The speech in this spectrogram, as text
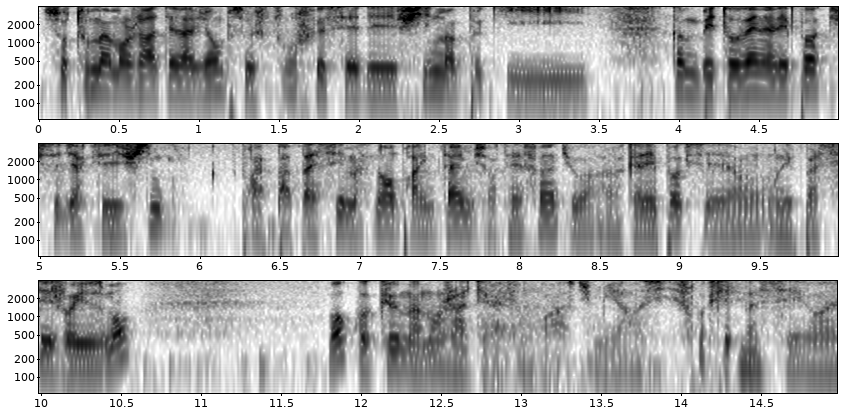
Surtout Maman j'ai raté l'avion parce que je trouve que c'est des films un peu qui comme Beethoven à l'époque, c'est-à-dire que c'est des films pourrait pas passer maintenant en prime time sur TF1, tu vois. Alors qu'à l'époque c'est on est passé joyeusement. Bon, quoique Maman j'ai raté l'avion, ouais, tu me diras aussi. Je crois que c'est Si. passé, ouais.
